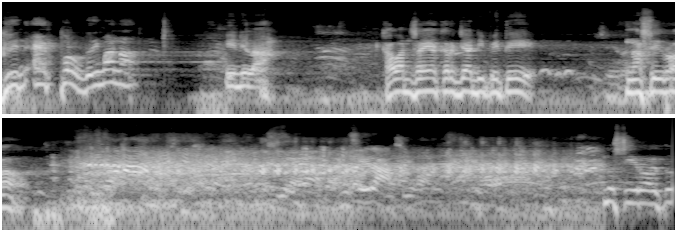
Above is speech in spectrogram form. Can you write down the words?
Green apple dari mana? Inilah kawan saya kerja di PT Nasiro. Nusira, Nusira itu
